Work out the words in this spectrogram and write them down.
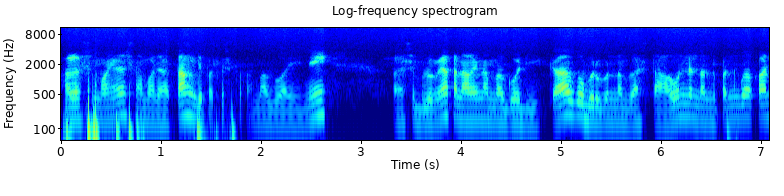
Halo semuanya, selamat datang di podcast pertama gue ini. Uh, sebelumnya kenalin nama gue Dika, gue baru 16 tahun dan tahun depan gue akan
